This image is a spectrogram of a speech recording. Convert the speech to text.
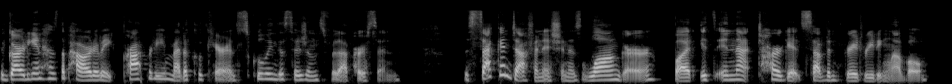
The guardian has the power to make property, medical care, and schooling decisions for that person. The second definition is longer, but it's in that target seventh grade reading level.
